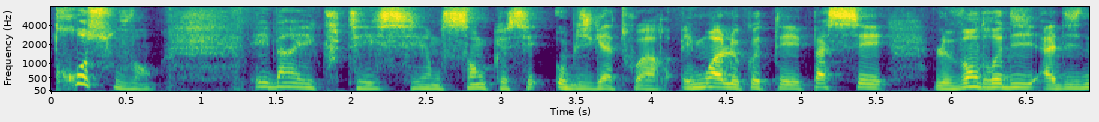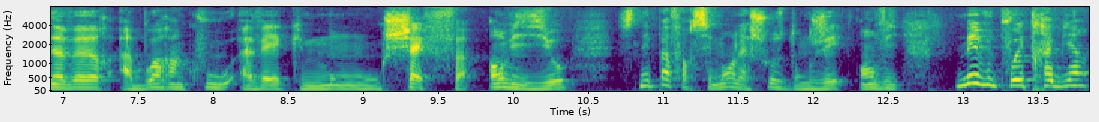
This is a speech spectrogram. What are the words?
trop souvent, eh bien écoutez, on sent que c'est obligatoire. Et moi, le côté passer le vendredi à 19h à boire un coup avec mon chef en visio, ce n'est pas forcément la chose dont j'ai envie. Mais vous pouvez très bien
